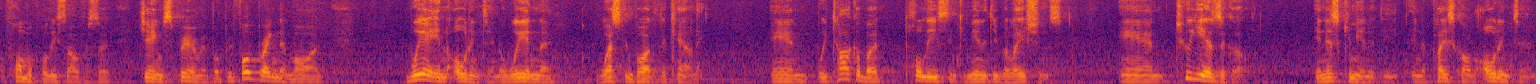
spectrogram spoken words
a former police officer, James Spearman. But before bringing them on, we're in Odenton, or we're in the western part of the county, and we talk about police and community relations. And two years ago, in this community, in a place called Odenton,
